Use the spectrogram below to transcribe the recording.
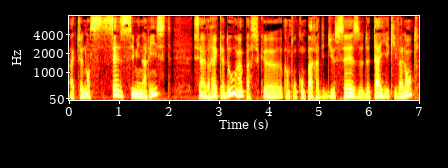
actuellement 16 séminaristes c'est un vrai cadeau, hein, parce que quand on compare à des diocèses de taille équivalente,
